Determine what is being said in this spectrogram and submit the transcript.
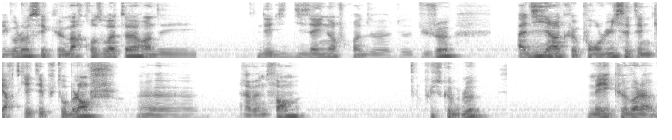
rigolo, c'est que Mark Rosewater, un des, des lead designers, je crois, du jeu, a dit hein, que pour lui, c'était une carte qui était plutôt blanche, Ravenform, plus que bleue. Mais que voilà,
